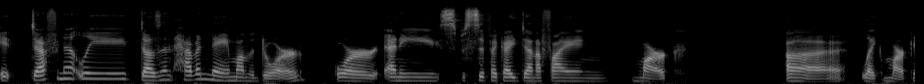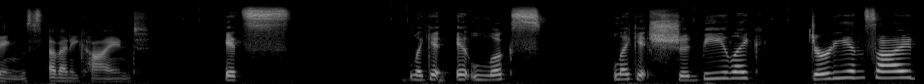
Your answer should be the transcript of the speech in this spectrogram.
It definitely doesn't have a name on the door or any specific identifying mark, uh, like markings of any kind. It's like it, it looks like it should be like dirty inside,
